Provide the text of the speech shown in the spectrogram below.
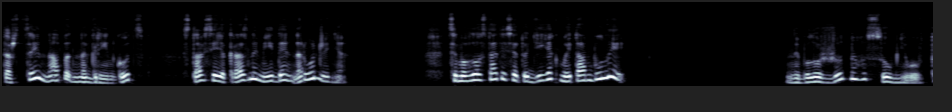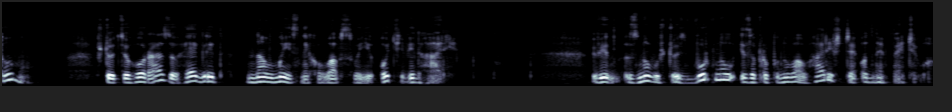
Та ж цей напад на Ґрінґотс стався якраз на мій день народження. Це могло статися тоді, як ми там були. Не було жодного сумніву в тому, що цього разу Гегрід навмисне ховав свої очі від Гаррі. Він знову щось буркнув і запропонував Гаррі ще одне печиво.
